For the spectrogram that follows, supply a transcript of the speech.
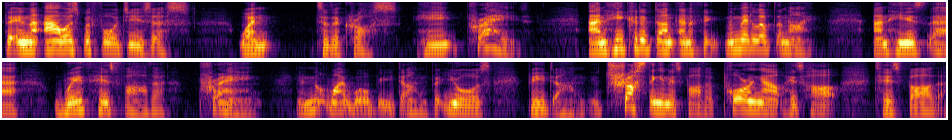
that in the hours before Jesus went to the cross, he prayed. And he could have done anything, the middle of the night. And he is there with his Father praying. You know, not my will be done, but yours be done. Trusting in his Father, pouring out his heart to his Father.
